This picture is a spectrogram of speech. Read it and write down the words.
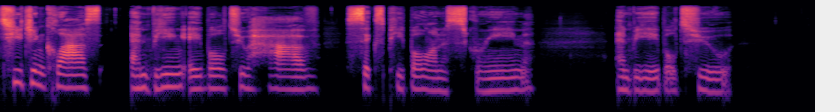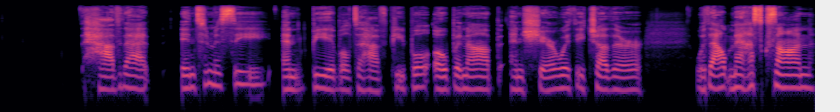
teaching class and being able to have six people on a screen and be able to have that intimacy and be able to have people open up and share with each other without masks on.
